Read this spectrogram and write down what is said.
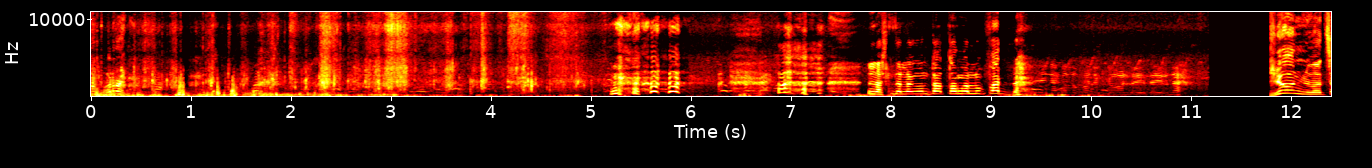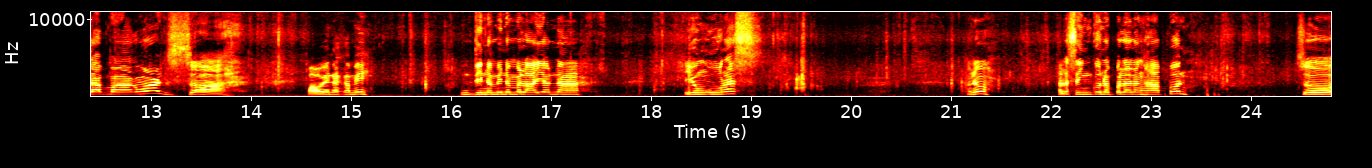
Tora. Last na lang ang tatong alupad. Yun, what's up mga kawards? Ah, pauwi na kami. Hindi namin namalayan na yung oras. Ano? Alas 5 na pala ng hapon. So,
